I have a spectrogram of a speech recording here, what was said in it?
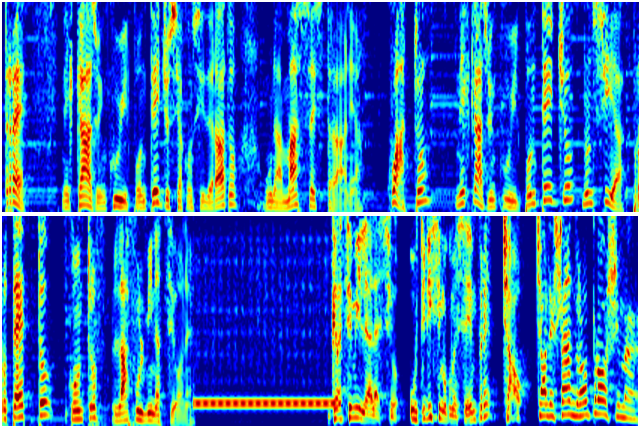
3. Nel caso in cui il ponteggio sia considerato una massa estranea. 4. Nel caso in cui il ponteggio non sia protetto contro la fulminazione. Grazie mille Alessio, utilissimo come sempre. Ciao. Ciao Alessandro, alla prossima.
